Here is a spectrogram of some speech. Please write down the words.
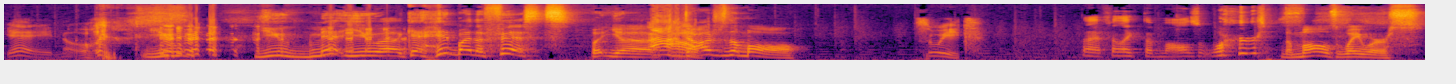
Yay, no. You you mi- you uh, get hit by the fists, but you Ow. dodge the all. Sweet. But I feel like the mall's worse. The mall's way worse.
